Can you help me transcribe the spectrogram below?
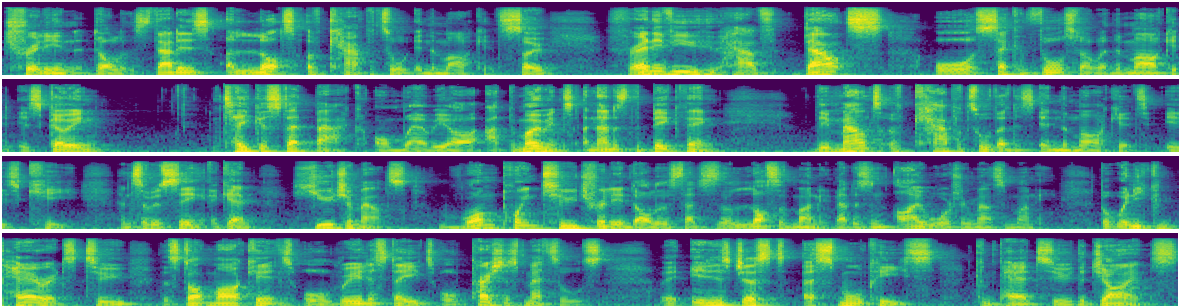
trillion dollars. That is a lot of capital in the market. So for any of you who have doubts or second thoughts about where the market is going, take a step back on where we are at the moment. And that is the big thing. The amount of capital that is in the market is key. And so we're seeing, again, huge amounts $1.2 trillion. That is a lot of money. That is an eye watering amount of money. But when you compare it to the stock market or real estate or precious metals, it is just a small piece compared to the giants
